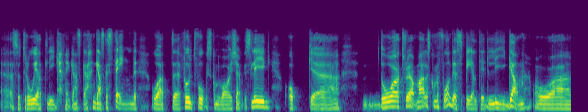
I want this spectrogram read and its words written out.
eh, så tror jag att ligan är ganska, ganska stängd och att eh, fullt fokus kommer vara i Champions League och eh, då tror jag att Mares kommer få en del speltid i ligan. Och eh,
